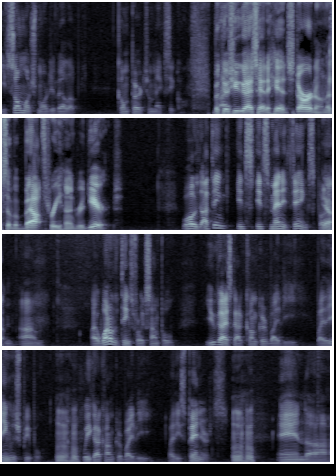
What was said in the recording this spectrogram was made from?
is so much more developed compared to Mexico? because you guys had a head start on us of about 300 years. Well, I think it's it's many things, but Yeah. um, uh, one of the things, for example, you guys got conquered by the by the English people. Mm-hmm. We got conquered by the by the Spaniards, Mm-hmm. and uh,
